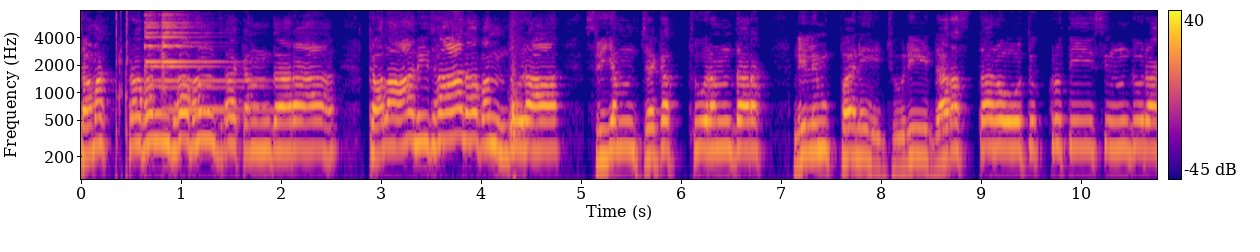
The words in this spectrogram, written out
తమః ప్రబంధబంధకందర కళానిధాన బంధురా శ్రియం జగత్తురందర నిలింపని ఝురీధరస్తనోతు కృతి సింధుర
